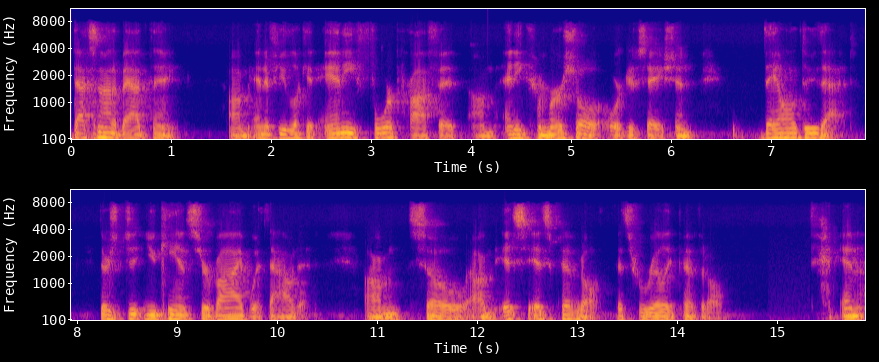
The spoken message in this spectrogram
that's not a bad thing. Um, and if you look at any for-profit, um, any commercial organization, they all do that. There's you can't survive without it. Um, so it's it's pivotal. It's really pivotal. And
